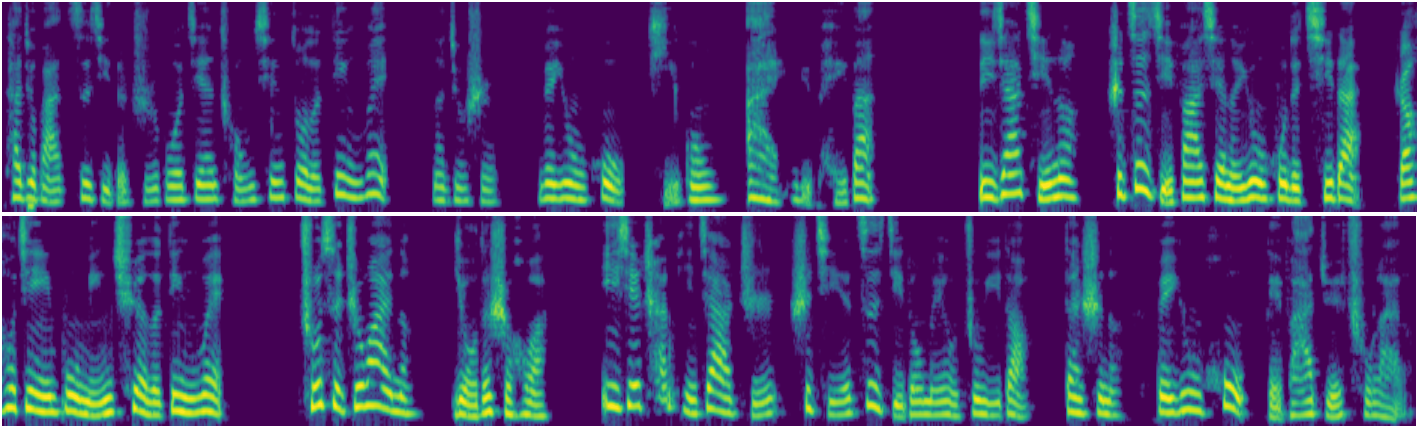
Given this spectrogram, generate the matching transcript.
他就把自己的直播间重新做了定位，那就是为用户提供爱与陪伴。李佳琦呢是自己发现了用户的期待，然后进一步明确了定位。除此之外呢，有的时候啊，一些产品价值是企业自己都没有注意到，但是呢被用户给挖掘出来了。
